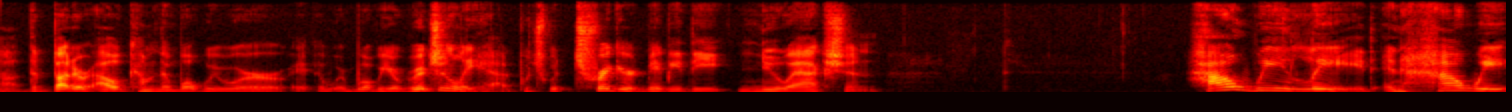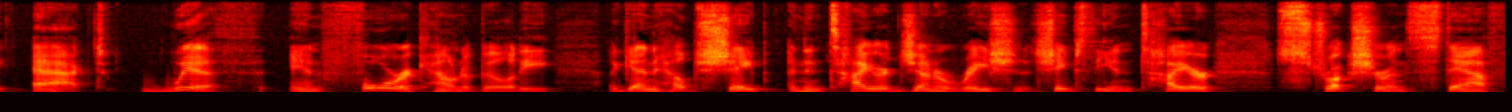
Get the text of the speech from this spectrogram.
uh, the better outcome than what we were, what we originally had, which would triggered maybe the new action? How we lead and how we act with and for accountability again helps shape an entire generation. It shapes the entire structure and staff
